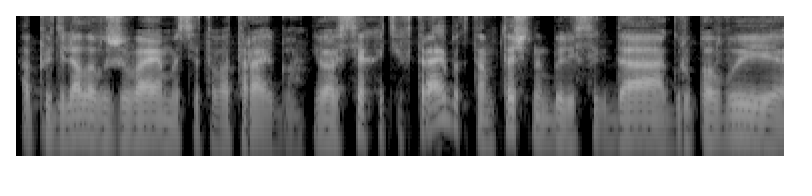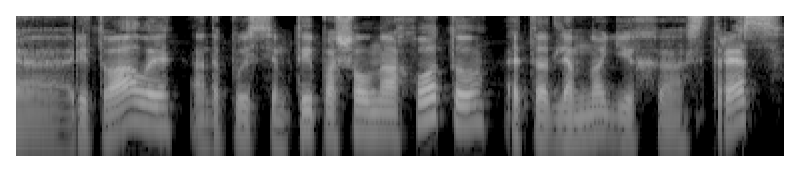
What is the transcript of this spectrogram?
определяло выживаемость этого трайба. И во всех этих трайбах там точно были всегда групповые ритуалы. А, допустим, ты пошел на охоту, это для многих э, стресс,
